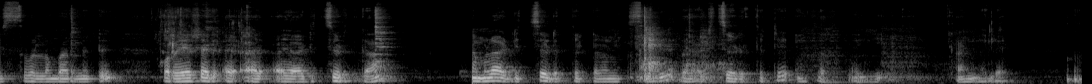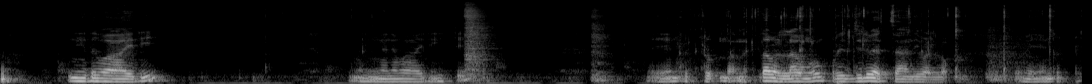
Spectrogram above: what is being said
ഐസ് വെള്ളം പറഞ്ഞിട്ട് കുറേ അടിച്ചെടുക്കാം നമ്മൾ അടിച്ചെടുത്തിട്ട മിക്സിയിൽ അടിച്ചെടുത്തിട്ട് നെയ്യ് കാണുന്നില്ലേ? ഇനി ഇത് വാരി ഇങ്ങനെ വാരിയിട്ട് വേഗം കിട്ടും. തണുത്ത വെള്ളമാകുമ്പോൾ ഫ്രിഡ്ജിൽ വെച്ചാൽ മതി വെള്ളം. വേഗം കിട്ടും.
